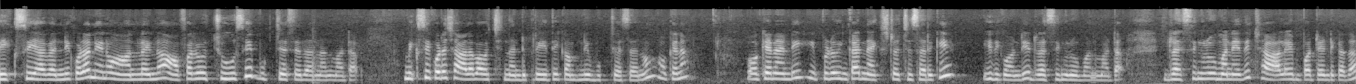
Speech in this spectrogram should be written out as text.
మిక్సీ అవన్నీ కూడా నేను ఆన్లైన్లో ఆఫర్ చూసి బుక్ చేసేదాన్ని అనమాట మిక్సీ కూడా చాలా బాగా వచ్చిందండి ప్రీతి కంపెనీ బుక్ చేశాను. ఓకేనా? ఓకేనండి ఇప్పుడు ఇంకా నెక్స్ట్ వచ్చేసరికి ఇదిగోండి డ్రెస్సింగ్ రూమ్ అనమాట డ్రెస్సింగ్ రూమ్ అనేది చాలా ఇంపార్టెంట్ కదా.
